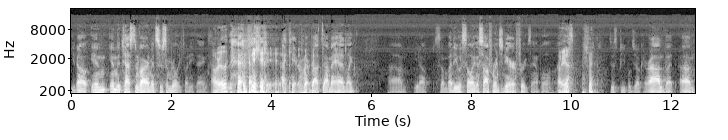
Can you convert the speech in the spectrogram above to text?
you know in in the test environments there's some really funny things oh, really? i can't remember off the top of my head like um, you know somebody was selling a software engineer for example Oh I yeah. guess just people joking around but um,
